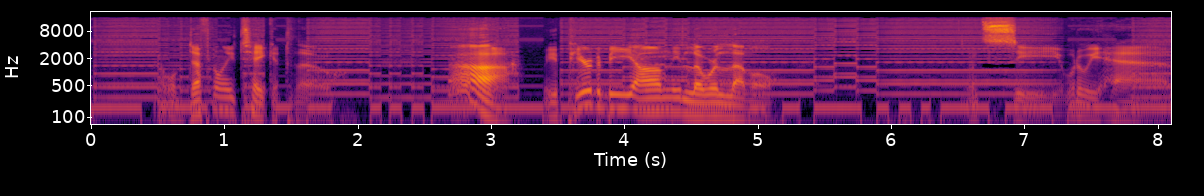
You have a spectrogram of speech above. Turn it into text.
I will definitely take it, though. Ah, we appear to be on the lower level. Let's see, what do we have?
